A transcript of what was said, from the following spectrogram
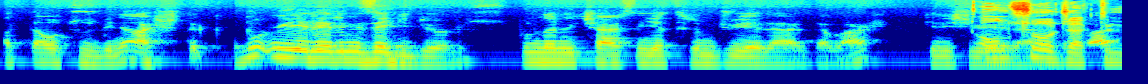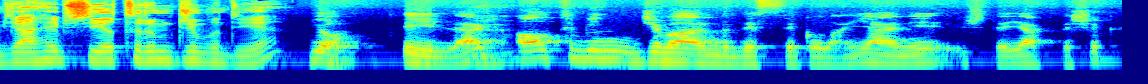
Hatta 30 bini aştık. Bu üyelerimize gidiyoruz. Bunların içerisinde yatırımcı üyeler de var. Girişim Onu soracaktım. Var. Yani hepsi yatırımcı mı diye? Yok değiller. Hı. 6 bin civarında destek olan yani işte yaklaşık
